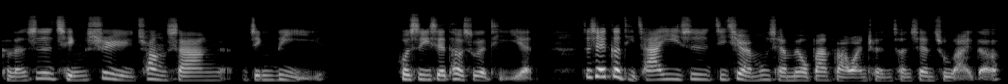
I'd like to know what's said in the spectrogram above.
可能是情绪、创伤经历，或是一些特殊的体验。这些个体差异是机器人目前没有办法完全呈现出来的。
